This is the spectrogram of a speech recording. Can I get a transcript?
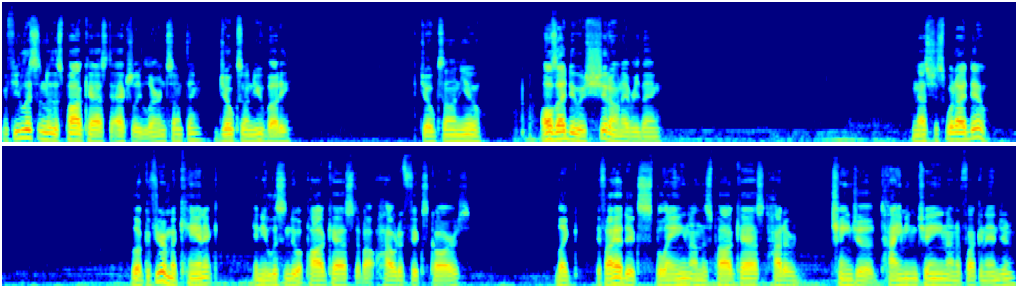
if you listen to this podcast to actually learn something, joke's on you, buddy. Joke's on you. Alls I do is shit on everything. And that's just what I do. Look, if you're a mechanic and you listen to a podcast about how to fix cars, like if I had to explain on this podcast how to change a timing chain on a fucking engine,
